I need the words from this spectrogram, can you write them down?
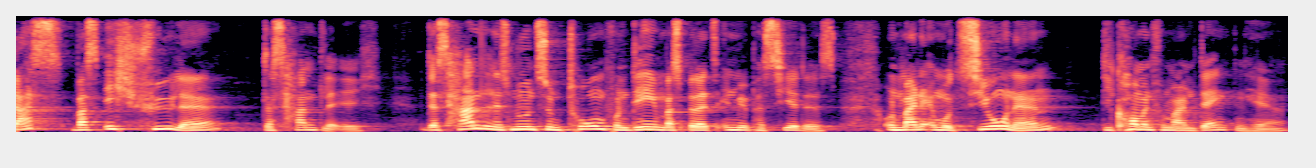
Das, was ich fühle, das handle ich. Das Handeln ist nur ein Symptom von dem, was bereits in mir passiert ist. Und meine Emotionen, die kommen von meinem Denken her.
